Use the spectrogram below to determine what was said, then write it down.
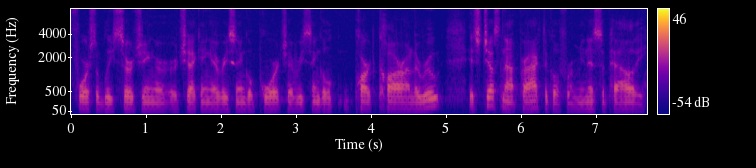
forcibly searching or, or, checking every single porch, every single parked car on the route. It's just not practical for a municipality.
